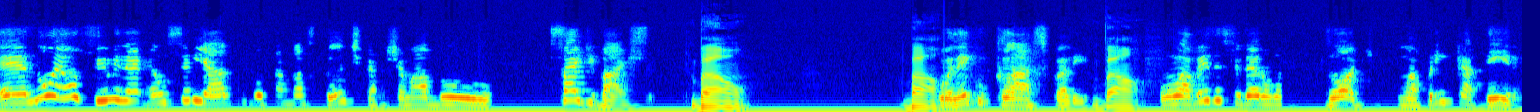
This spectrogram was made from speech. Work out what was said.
É, não é um filme, né? É um seriado que eu gostava bastante, cara, chamado Sai de Baixo. Bom. Bom. O elenco clássico ali. Bom. Uma vez eles fizeram um episódio, uma brincadeira,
